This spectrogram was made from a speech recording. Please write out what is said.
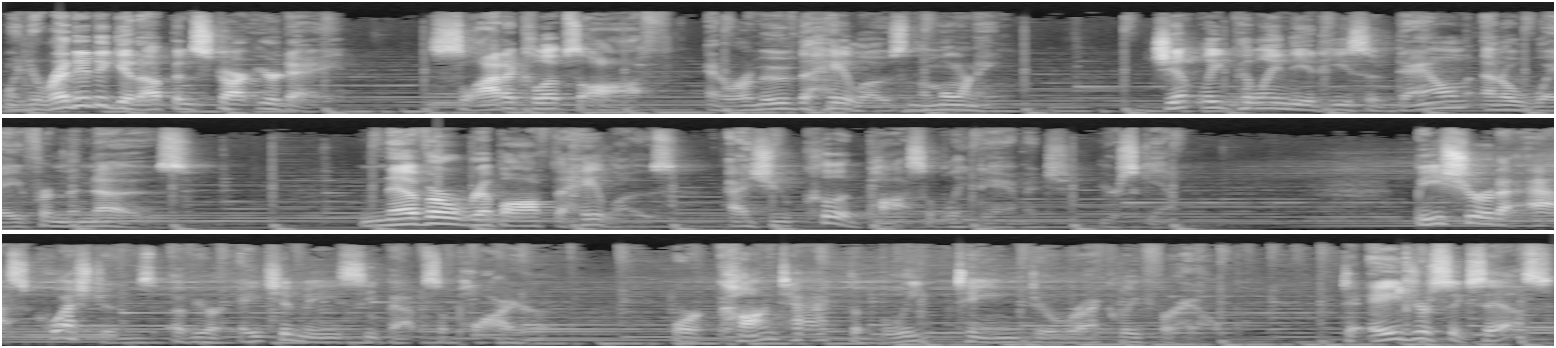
When you're ready to get up and start your day, slide Eclipse off and remove the halos in the morning, gently peeling the adhesive down and away from the nose. Never rip off the halos, as you could possibly damage your skin. Be sure to ask questions of your HME CPAP supplier or contact the Bleep team directly for help. To aid your success,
